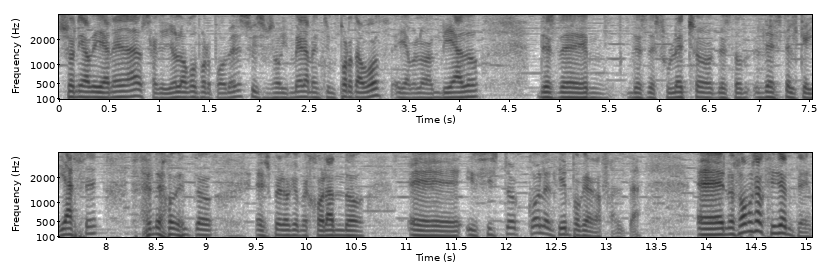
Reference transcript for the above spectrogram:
Sonia Villaneda, o sea que yo lo hago por poder, soy, soy meramente un portavoz, ella me lo ha enviado desde, desde su lecho, desde, desde el que yace. De momento espero que mejorando, eh, insisto, con el tiempo que haga falta. Eh, nos vamos a Occidente.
